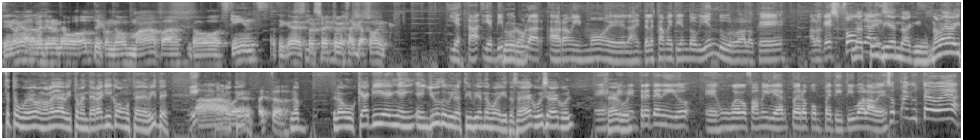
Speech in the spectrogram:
Si no, y ahora metieron nuevos updates con nuevos mapas, nuevos skins, así que es Sí, perfecto que salga Sonic. Y está y es bien Duro. popular ahora mismo. eh, la gente le está metiendo bien duro a lo que es, a lo que es Fall Lo Guys. estoy viendo aquí. No lo había visto este juego, no lo había visto. Me enteré aquí con ustedes, ¿viste? ¿Sí? Ah, Pero bueno, estoy- perfecto. Lo, lo busqué aquí en, en- en YouTube y lo estoy viendo jueguito. Se ve cool, se ve cool. Es, es cool. entretenido, es un juego familiar, pero competitivo a la vez. Eso es para que usted vea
